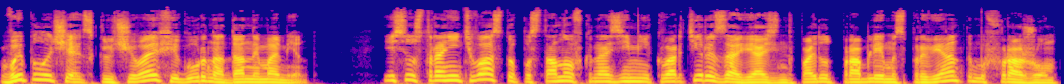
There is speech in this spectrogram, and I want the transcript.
Вы, получается, ключевая фигура на данный момент. Если устранить вас, то постановка на зимние квартиры завязнет, пойдут проблемы с провиантом и фуражом,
